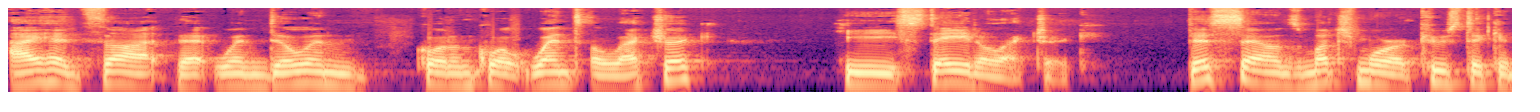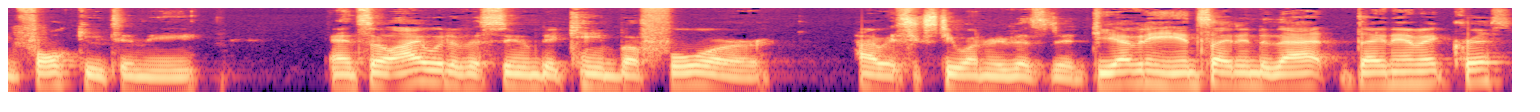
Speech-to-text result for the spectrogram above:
I had thought that when Dylan quote unquote went electric, he stayed electric. This sounds much more acoustic and folky to me, and so I would have assumed it came before Highway 61 Revisited. Do you have any insight into that dynamic, Chris?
